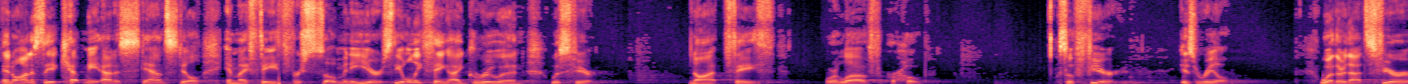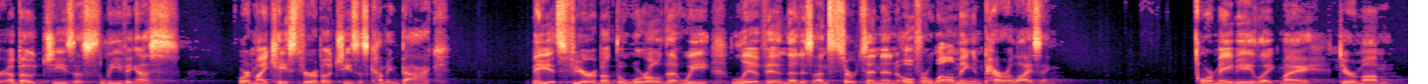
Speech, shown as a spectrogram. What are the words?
And honestly, it kept me at a standstill in my faith for so many years. The only thing I grew in was fear, not faith or love or hope. So fear is real. Whether that's fear about Jesus leaving us, or in my case, fear about Jesus coming back, Maybe it's fear about the world that we live in that is uncertain and overwhelming and paralyzing. Or maybe, like my dear mom,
